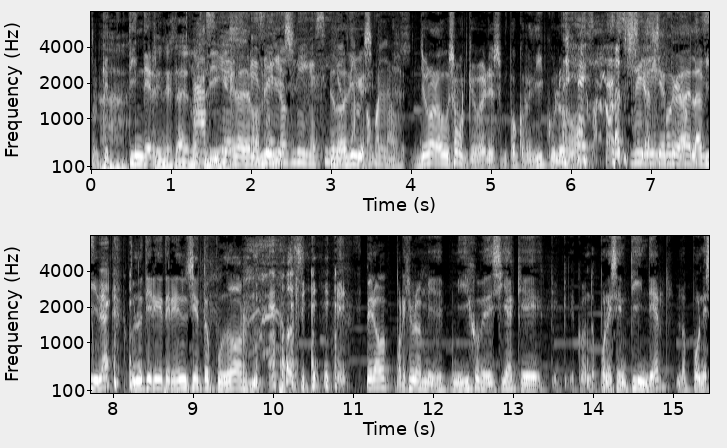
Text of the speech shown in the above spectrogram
Porque Ah, Tinder, Tinder es la de los Así ligues. es. es la de los de ligues. los ligues, sí, De yo los ligues. tampoco la uso. Yo no la uso porque bueno, es un poco ridículo, ¿no? Es Sí, a cierta edad de la sí. vida uno tiene que tener un cierto pudor, ¿no? Sí. Pero, por ejemplo, mi, mi hijo me decía que, que cuando pones en Tinder, lo pones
